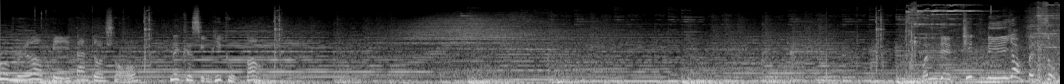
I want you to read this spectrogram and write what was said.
ร่วมมือเล่าปีต้านโจโฉนั่นคือสิ่งที่ถูกต้อง บัณฑิตคิดดีย่อมเป็นสุข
